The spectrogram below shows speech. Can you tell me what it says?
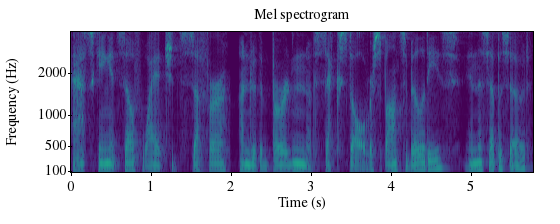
asking itself why it should suffer under the burden of sex doll responsibilities in this episode.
